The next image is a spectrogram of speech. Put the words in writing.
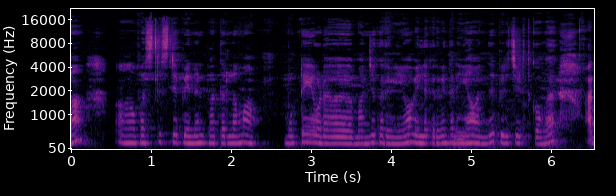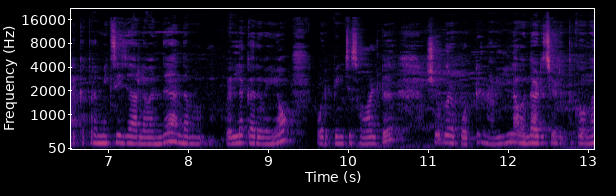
தான் ஃபஸ்ட்டு ஸ்டெப் என்னென்னு பார்த்துடலாமா? முட்டையோட மஞ்சக்கருவையும் வெள்ளைக்கருவையும் தனியாக வந்து பிரித்து எடுத்துக்கோங்க. அதுக்கப்புறம் மிக்ஸி ஜாரில் வந்து அந்த வெள்ளைக்கருவையும் ஒரு பிஞ்சு சால்ட்டு சுகரை போட்டு நல்லா வந்து அடித்து எடுத்துக்கோங்க.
